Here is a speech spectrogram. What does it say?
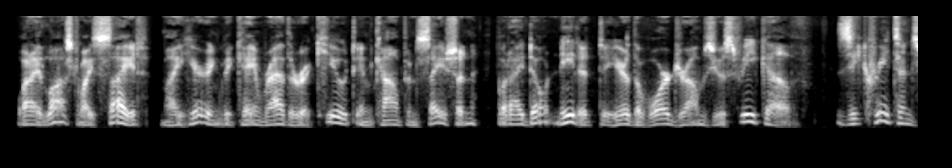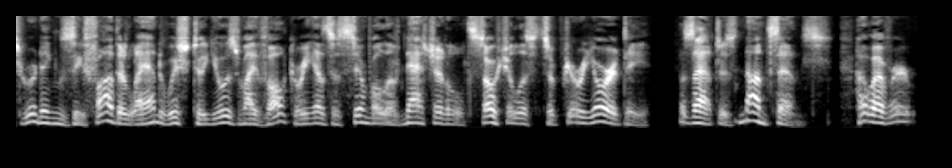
When I lost my sight, my hearing became rather acute in compensation, but I don't need it to hear the war drums you speak of. The cretins running the fatherland wish to use my Valkyrie as a symbol of national socialist superiority. That is nonsense. However,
